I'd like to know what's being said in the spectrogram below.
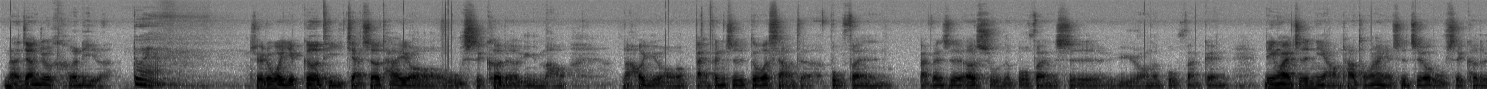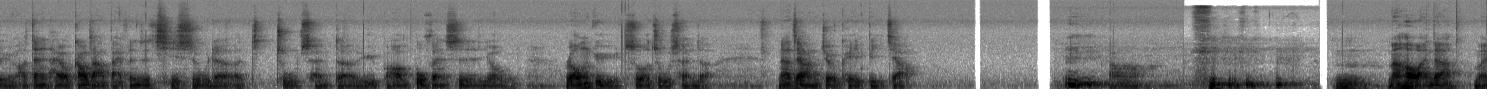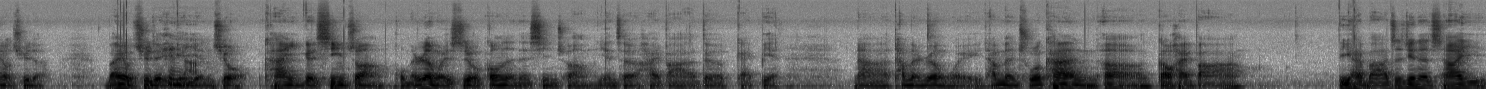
那这样就合理了。对，所以如果一个个体假设它有五十克的羽毛，然后有百分之多少的部分，百分之二十五的部分是羽绒的部分，跟另外一只鸟，它同样也是只有五十克的羽毛，但是它有高达百分之七十五的组成的羽毛部分是由绒羽所组成的，那这样就可以比较。嗯，哦，嗯，蛮好玩的、啊，蛮有趣的，蛮有趣的一个研究。看一个性状，我们认为是有功能的性状，沿着海拔的改变。那他们认为，他们除了看呃高海拔、低海拔之间的差异，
